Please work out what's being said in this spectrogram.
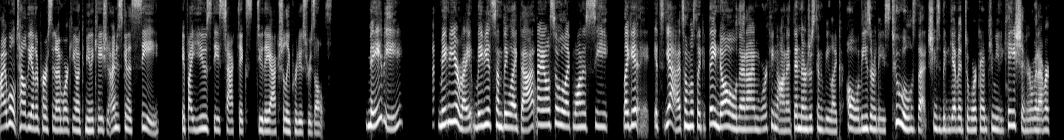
I won't tell the other person I'm working on communication. I'm just going to see if I use these tactics, do they actually produce results? Maybe. Maybe you're right. Maybe it's something like that. I also like want to see like it, it's yeah, it's almost like if they know that I'm working on it, then they're just going to be like, oh, these are these tools that she's been given to work on communication or whatever.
